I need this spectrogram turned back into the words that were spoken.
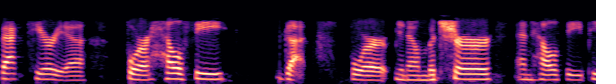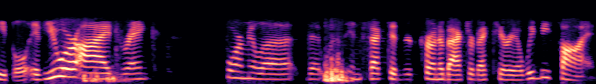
bacteria for healthy guts, for, you know, mature and healthy people. If you or I drank formula that was infected with Cronobacter bacteria, we'd be fine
